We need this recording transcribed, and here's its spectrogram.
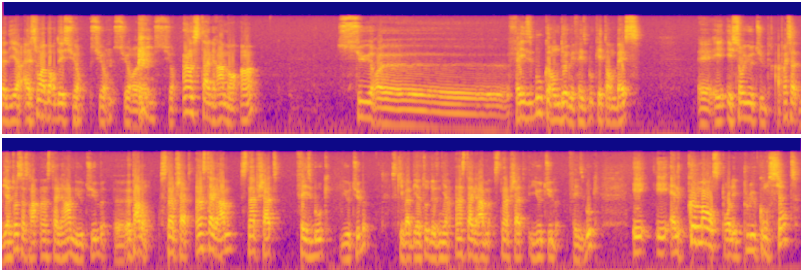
C'est-à-dire, elles sont abordées sur, sur, sur, euh, sur Instagram en 1, sur euh, Facebook en 2, mais Facebook est en baisse, et, sur YouTube. Après, bientôt, ça sera Instagram, YouTube, euh, pardon, Snapchat, Instagram, Snapchat, Facebook, YouTube, ce qui va bientôt devenir Instagram, Snapchat, YouTube, Facebook. Et, et elle commence, pour les plus conscientes,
